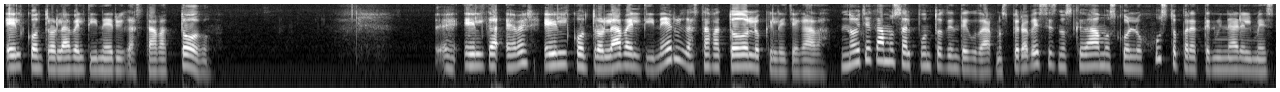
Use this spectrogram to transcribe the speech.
Él controlaba el dinero y gastaba todo. Eh, él, a ver, él controlaba el dinero y gastaba todo lo que le llegaba. No llegamos al punto de endeudarnos, pero a veces nos quedábamos con lo justo para terminar el mes.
